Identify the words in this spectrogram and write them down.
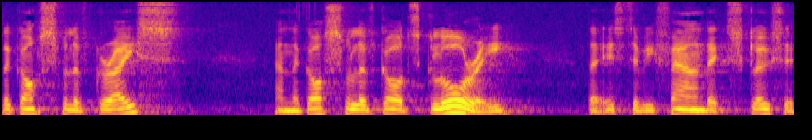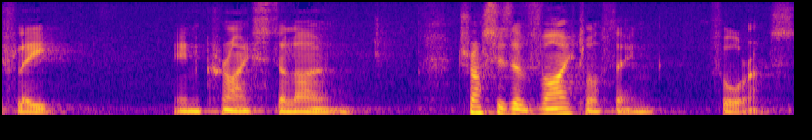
the gospel of grace and the gospel of God's glory that is to be found exclusively in Christ alone. Trust is a vital thing for us.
